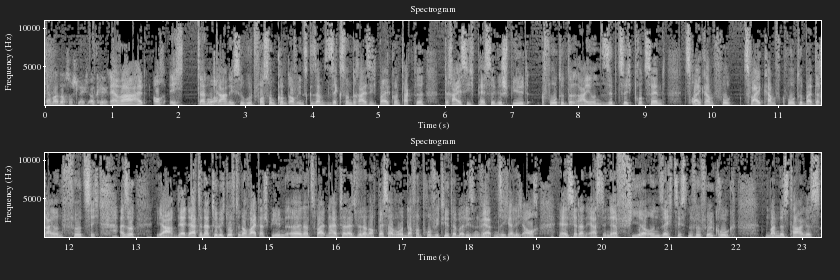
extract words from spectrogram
Er war doch so schlecht, okay. Er war halt auch echt dann Boah. gar nicht so gut. Fossum kommt auf insgesamt 36 Ballkontakte, 30 Pässe gespielt, Quote 73 Prozent, Zweikampf, Zweikampfquote bei 43. Also ja, der, der hatte natürlich, durfte noch weiterspielen äh, in der zweiten Halbzeit, als wir dann auch besser wurden. Davon profitiert er bei diesen Werten sicherlich auch. Er ist ja dann erst in der 64. für Füllkrug, Mann des Tages,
